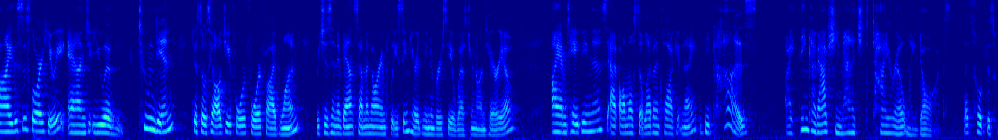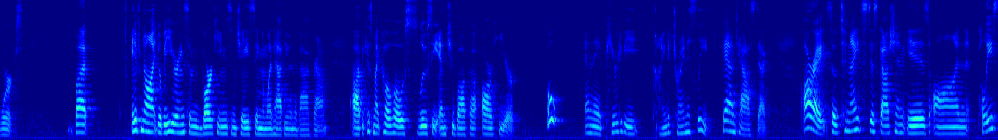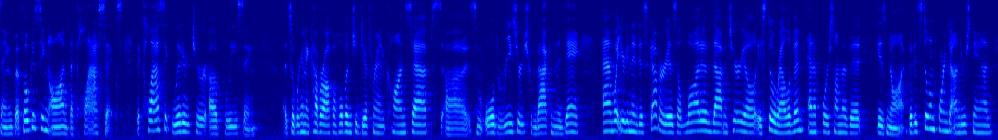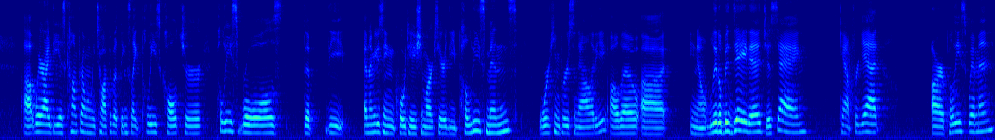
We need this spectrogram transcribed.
Hi, this is Laura Huey, and you have tuned in to Sociology 4451, which is an advanced seminar in policing here at the University of Western Ontario. I am taping this at almost 11 o'clock at night because I think I've actually managed to tire out my dogs. Let's hope this works. But if not, you'll be hearing some barking, some chasing, and what have you in the background uh, because my co hosts Lucy and Chewbacca are here. Oh, and they appear to be kind of trying to sleep. Fantastic. All right, so tonight's discussion is on policing, but focusing on the classics, the classic literature of policing. So, we're going to cover off a whole bunch of different concepts, uh, some old research from back in the day, and what you're going to discover is a lot of that material is still relevant, and of course, some of it is not. But it's still important to understand uh, where ideas come from when we talk about things like police culture, police roles, the the and I'm using quotation marks here, the policeman's working personality, although uh, you know, a little bit dated, just saying. Can't forget our police women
